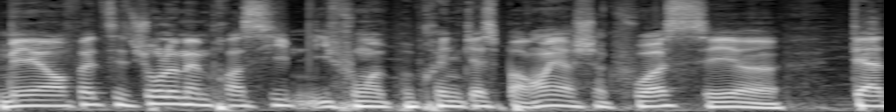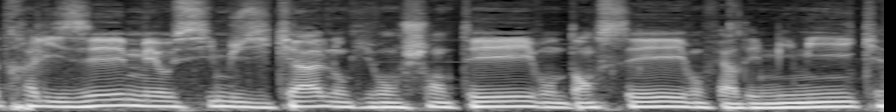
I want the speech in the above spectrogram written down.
Mais euh, en fait, c'est toujours le même principe. Ils font à peu près une caisse par an et à chaque fois, c'est euh, théâtralisé, mais aussi musical. Donc, ils vont chanter, ils vont danser, ils vont faire des mimiques.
